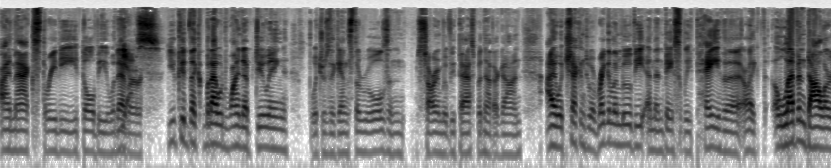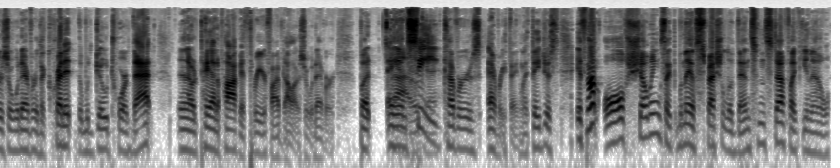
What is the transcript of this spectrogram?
IMAX, 3D, Dolby, whatever. Yes. You could like what I would wind up doing, which was against the rules, and sorry MoviePass, but now they're gone. I would check into a regular movie and then basically pay the or like eleven dollars or whatever the credit that would go toward that, and then I would pay out of pocket three or five dollars or whatever. But AMC Ah, okay. covers everything. Like they just, it's not all showings. Like when they have special events and stuff, like you know, like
